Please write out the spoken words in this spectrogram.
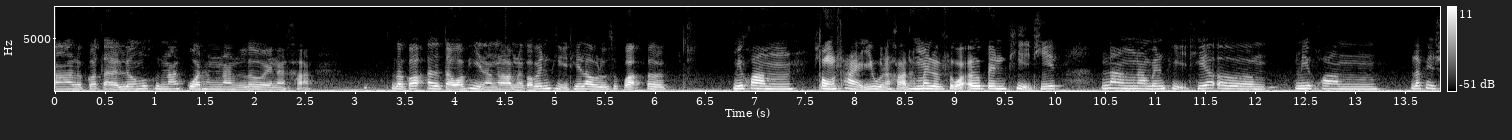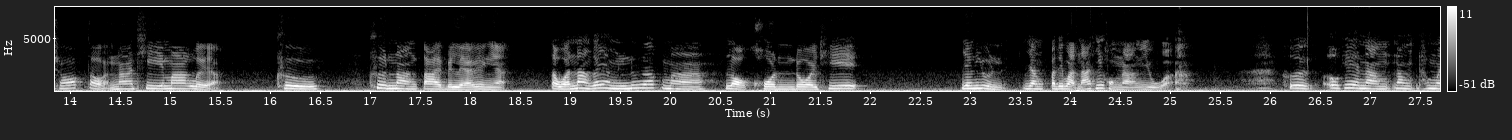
มาก แล้วก็แต่ละเรื่องก็คือน่ากลัวทั้งนั้นเลยนะคะ แล้วก็เออแต่ว่าผีนางรำเนี่ยก็เป็นผีที่เรารู้สึกว่า เออ มีความสงสัยอยู่นะคะทำไมรู้สึกว่าเออเป็นผีที่นางนางเป็นผีที่เออมีความรับผิดชอบต่อหน้าที่มากเลยอะคือคือนางตายไปแล้วอย่างเงี้ย แต่ว่านางก็ยังเลือกมาหลอกคนโดยที่ ยังอยู่ยังปฏิบัติหน้าที่ของนางอยู่อะคือโอเคนางนางทำไม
